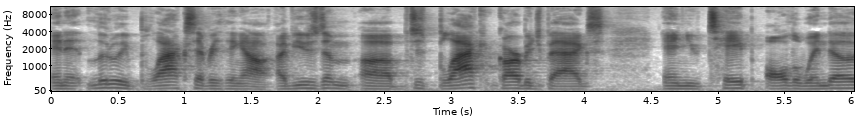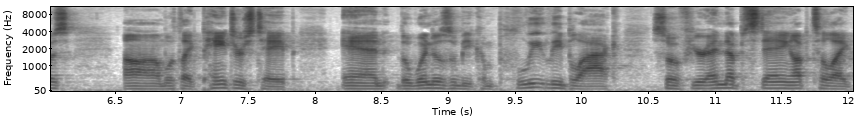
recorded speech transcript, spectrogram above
and it literally blacks everything out. I've used them uh, just black garbage bags and you tape all the windows um, with like painter's tape and the windows will be completely black. So if you end up staying up to like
